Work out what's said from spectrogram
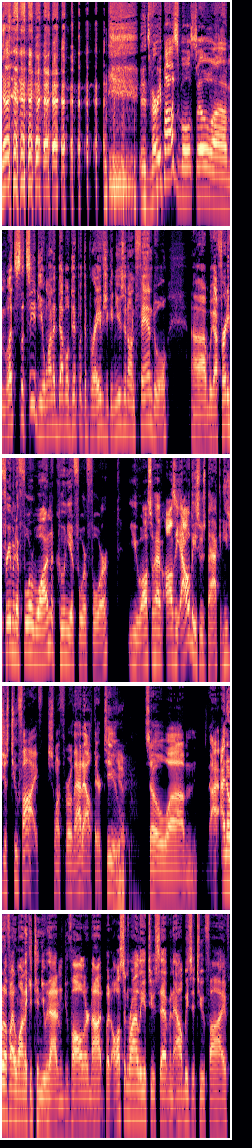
it's very possible. So um, let's let's see. Do you want to double dip with the Braves? You can use it on FanDuel. Uh, we got Freddie Freeman at four one, Acuna at four four. You also have Ozzy Albies who's back, and he's just two five. Just want to throw that out there too. Yep. So um, I, I, don't know if I want to continue with Adam Duvall or not, but Austin Riley at two seven, Albies at two five.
